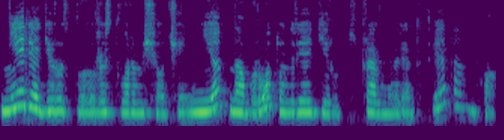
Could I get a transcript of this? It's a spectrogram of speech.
Не реагирует с раствором щелочей. Нет, наоборот, он реагирует. Правильный вариант ответа 2.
